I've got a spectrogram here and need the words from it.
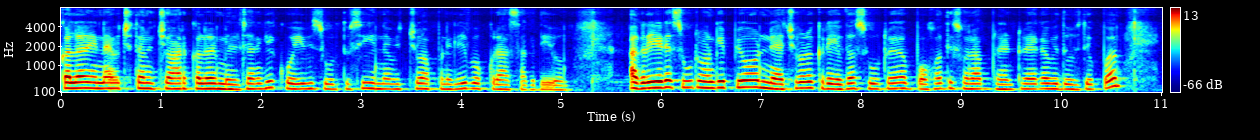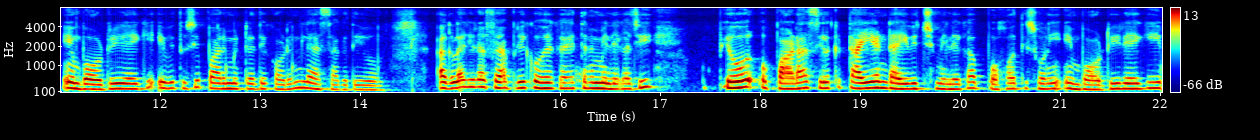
ਕਲਰ ਇਹਨਾਂ ਵਿੱਚ ਤੁਹਾਨੂੰ ਚਾਰ ਕਲਰ ਮਿਲ ਜਾਣਗੇ, ਕੋਈ ਵੀ ਸੂਟ ਤੁਸੀਂ ਇਹਨਾਂ ਵਿੱਚੋਂ ਆਪਣੇ ਲਈ ਬੁੱਕ ਕਰਾ ਸਕਦੇ ਹੋ। ਅਗਲੇ ਜਿਹੜੇ ਸੂਟ ਹੋਣਗੇ ਪਿਓਰ ਨੈਚੁਰਲ ਕਰੇਵ ਦਾ ਸੂਟ ਰਹੇਗਾ ਬਹੁਤ ਹੀ ਸੋਹਣਾ ਪ੍ਰਿੰਟ ਰਹੇਗਾ ਵੀ ਵਿਦੋਜ਼ ਦੇ ਉੱਪਰ ਐਮਬੋਡਰੀ ਰਹੇਗੀ, ਇਹ ਵੀ ਤੁਸੀਂ ਪਰ ਮੀਟਰ ਦੇ ਅਕੋਰਡਿੰਗ ਲੈ ਸਕਦੇ ਹੋ। ਅਗਲਾ ਜਿਹੜਾ ਫੈਬਰਿਕ ਹੋਏਗਾ, ਇਹ ਤੁਹਾਨੂੰ ਮਿਲੇਗਾ ਜੀ pure Uppada silk tie and dye ਵਿੱਚ ਮਿਲੇਗਾ, ਬਹੁਤ ਹੀ ਸੋਹਣੀ ਐਮਬੋਡਰੀ ਰਹੇਗੀ।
